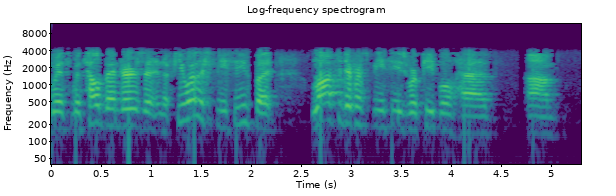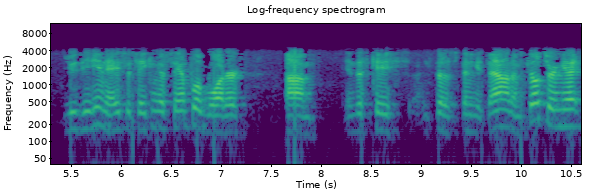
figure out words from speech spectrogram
with, with hellbenders and a few other species, but lots of different species where people have um, used eDNA, so taking a sample of water, um, in this case, instead of spinning it down, I'm filtering it,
